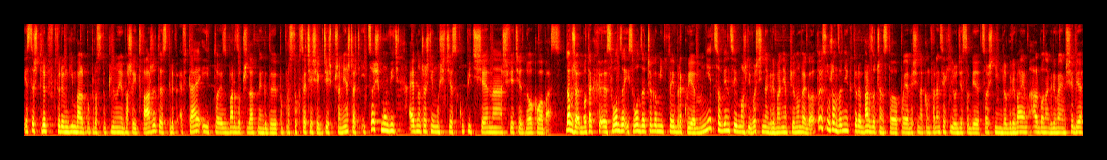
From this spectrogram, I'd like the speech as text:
Jest też tryb, w którym gimbal po prostu pilnuje Waszej twarzy, to jest tryb FT i to jest bardzo przydatne, gdy po prostu chcecie się gdzieś przemieszczać i coś mówić, a jednocześnie musicie skupić skupić się na świecie dookoła Was. Dobrze, bo tak e, słodzę i słodzę, czego mi tutaj brakuje? Nieco więcej możliwości nagrywania pionowego. To jest urządzenie, które bardzo często pojawia się na konferencjach i ludzie sobie coś nim dogrywają albo nagrywają siebie.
